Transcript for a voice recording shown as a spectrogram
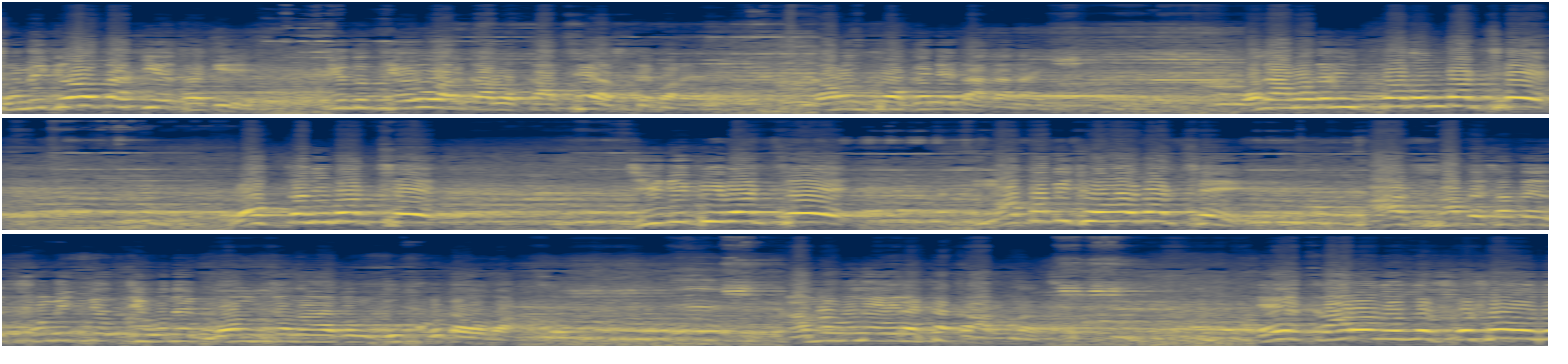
শ্রমিকরাও তাকিয়ে থাকে, কিন্তু কেউ আর কারও কাছে আসতে পারে না, কারণ পকেটে টাকা নাই। ফলে আমাদের উৎপাদন বাড়ছে, রপ্তানি বাড়ছে জিডিপি বাড়ছে মাথা পিছু আয় বাড়ছে, আর সাথে সাথে শ্রমিকদের জীবনে বঞ্চনা এবং দুঃখটাও বাড়ছে। আমরা বলি এর একটা কারণ আছে। এর কারণ হলো শোষণ।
